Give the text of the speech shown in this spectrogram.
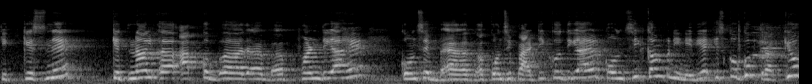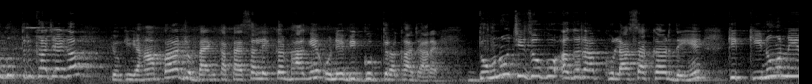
कि किसने कितना आपको फंड दिया है, कौन से कौन सी पार्टी को दिया है कौन सी कंपनी ने दिया इसको गुप्त रख, क्यों गुप्त रखा जाएगा? क्योंकि यहाँ पर जो बैंक का पैसा लेकर भागे उन्हें भी गुप्त रखा जा रहा है। दोनों चीज़ों को अगर आप खुलासा कर दें कि किन्होंने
